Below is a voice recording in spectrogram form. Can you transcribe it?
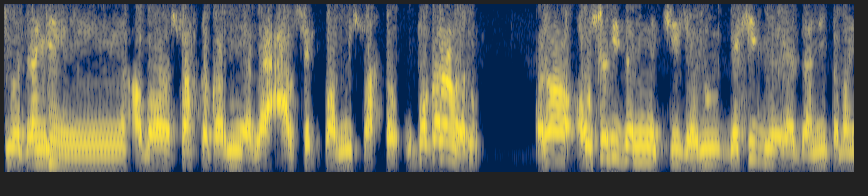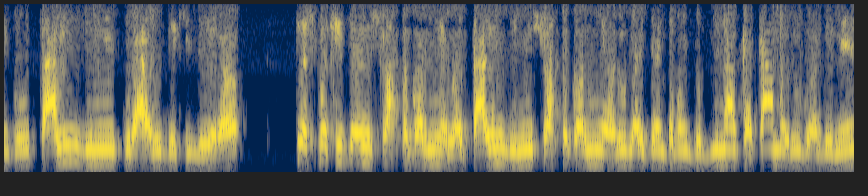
त्यो चाहिँ अब स्वास्थ्य कर्मीहरूलाई आवश्यक पर्ने स्वास्थ्य उपकरणहरू र औषधिजन्य चिजहरूदेखि लिएर चाहिँ तपाईँको तालिम दिने कुराहरूदेखि लिएर त्यसपछि चाहिँ स्वास्थ्य कर्मीहरूलाई तालिम दिने स्वास्थ्य कर्मीहरूलाई चाहिँ तपाईँको बिमाका कामहरू गरिदिने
